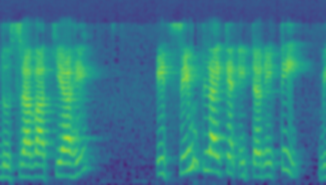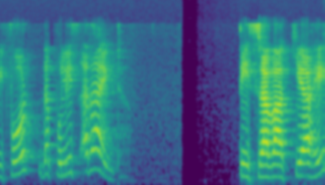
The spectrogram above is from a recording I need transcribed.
दुसरा वाक्य आहे it seemed like an eternity before the police arrived तिसरा वाक्य आहे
